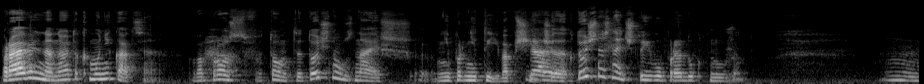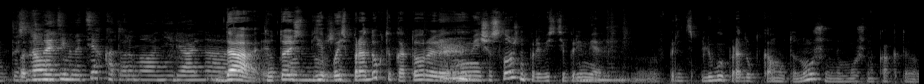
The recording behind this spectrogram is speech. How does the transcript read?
Правильно, но это коммуникация. Вопрос в том, ты точно узнаешь, не, не ты вообще, да, человек да. точно знает, что его продукт нужен? Mm, то есть Потом... нужно найти именно тех, которым они реально. Да, то, то есть нужен. есть продукты, которые, ну, мне сейчас сложно привести пример. Mm. В принципе, любой продукт кому-то нужен, и можно как-то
